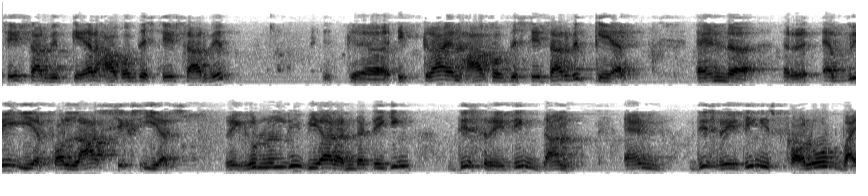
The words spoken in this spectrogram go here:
states are with CARE, half of the states are with uh, ICRA and half of the states are with CARE. And uh, every year, for last six years, regularly we are undertaking this rating done. And this rating is followed by,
